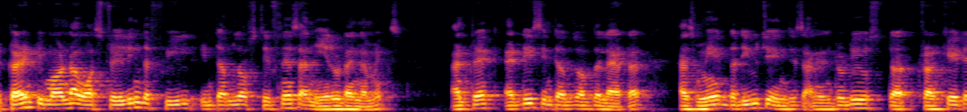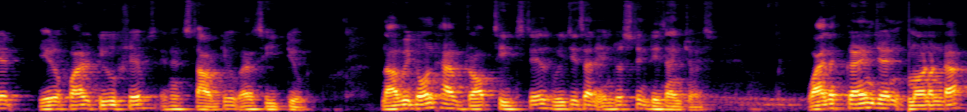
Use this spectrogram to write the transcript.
The current Emonda was trailing the field in terms of stiffness and aerodynamics and Trek, at least in terms of the latter, has made the due changes and introduced the truncated aerofoil tube shapes in its down tube and seat tube. Now we don't have drop seat stays which is an interesting design choice. While the current gen Emonda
